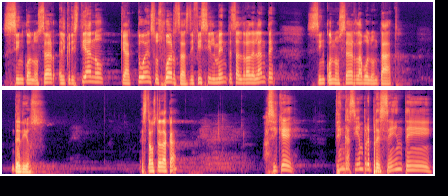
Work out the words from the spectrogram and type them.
sin conocer el cristiano que actúa en sus fuerzas, difícilmente saldrá adelante sin conocer la voluntad de Dios. ¿Está usted acá? Así que tenga siempre presente.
